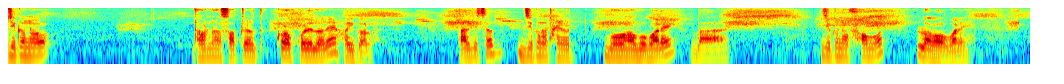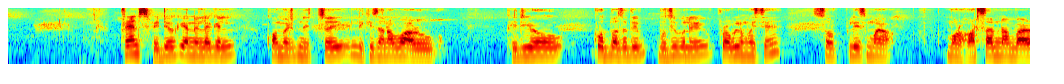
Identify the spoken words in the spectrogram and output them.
যিকোনো ধৰণৰ ছফ্টৱেৰত ক্ৰপ কৰি ল'লে হৈ গ'ল। তাৰপিছত যিকোনো ঠাইত বহুৱাব পাৰে বা যিকোনো ফৰ্মত লগাব পাৰে। ফ্ৰেণ্ডছ ভিডিঅ' কেনে লাগিল? কমেণ্ট নিশ্চয় লিখি জনাব আৰু ভিডিঅ' ক'তবা যদি বুজিবলৈ প্ৰব্লেম হৈছে চ' প্লিজ মই মোৰ হোৱাটছআপ নাম্বাৰ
